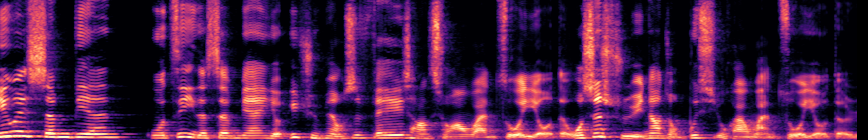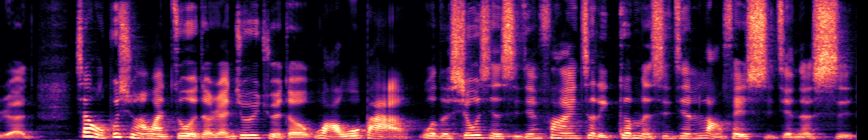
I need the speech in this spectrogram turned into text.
因为身边。我自己的身边有一群朋友是非常喜欢玩桌游的，我是属于那种不喜欢玩桌游的人。像我不喜欢玩桌游的人，就会觉得哇，我把我的休闲时间放在这里，根本是件浪费时间的事。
